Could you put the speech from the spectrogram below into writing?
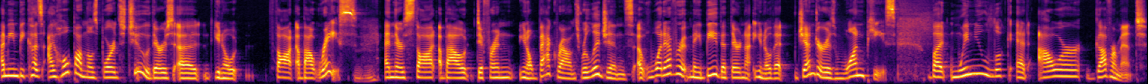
I mean, because I hope on those boards too, there's a, you know, thought about race and there's thought about different you know backgrounds religions uh, whatever it may be that they're not you know that gender is one piece. But when you look at our government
